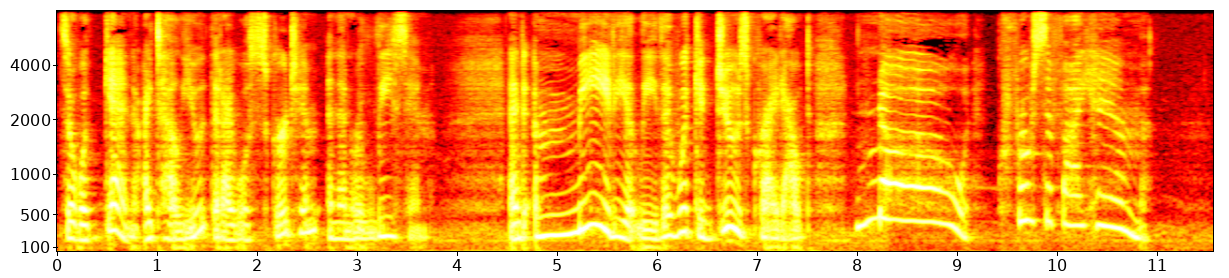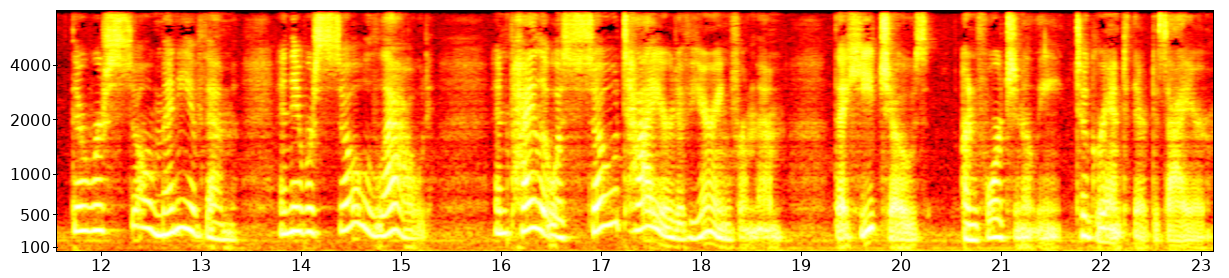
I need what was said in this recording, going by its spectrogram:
So again I tell you that I will scourge him and then release him. And immediately the wicked Jews cried out, No! Crucify him! There were so many of them, and they were so loud, and Pilate was so tired of hearing from them that he chose, unfortunately, to grant their desire.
